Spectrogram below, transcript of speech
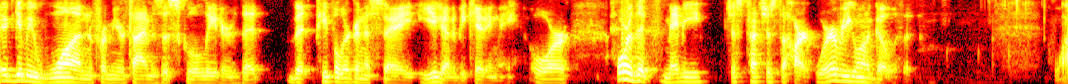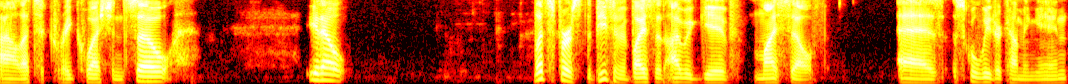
Uh, give me one from your time as a school leader that that people are going to say you got to be kidding me or or that maybe just touches the heart wherever you want to go with it. Wow, that's a great question. So, you know, let's first the piece of advice that I would give myself as a school leader coming in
